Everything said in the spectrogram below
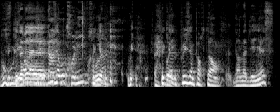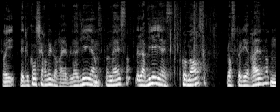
Vous Vous voulez avez, euh, d'un autre livre Ce qu'il y a le plus important dans la vieillesse, Oui. c'est de conserver le rêve. La vieillesse commence, la vieillesse commence lorsque les rêves, Mm.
